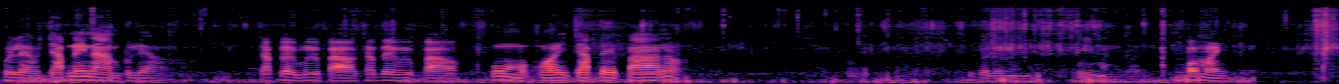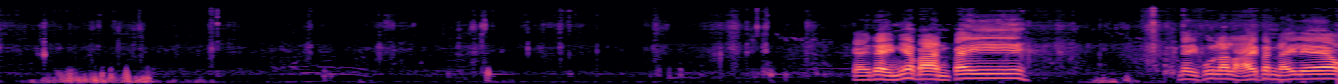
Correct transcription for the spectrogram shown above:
พูดแล้วจับในน้ำพูดแล้วจับด้วยมือเปล่า จับด้วยมือเปล่างุ่มบักหอยจับได้ปลาเนาะซื้อก็ได้นี่อุ้ยใหม่ก่อนบ่ใหม่ ก่ได้เมียบ้านไปได้ผู้ละหลายปันไดแล้ว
